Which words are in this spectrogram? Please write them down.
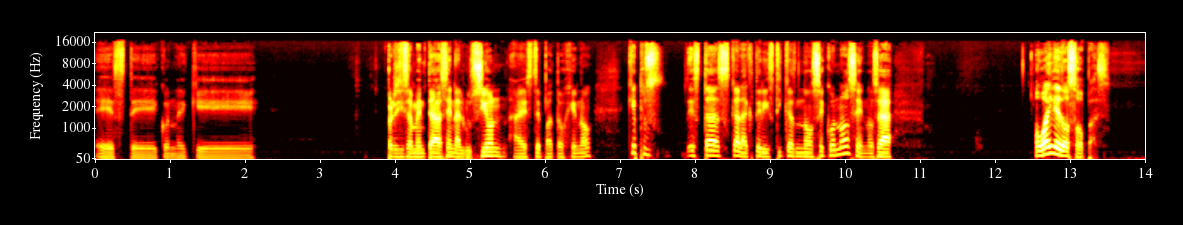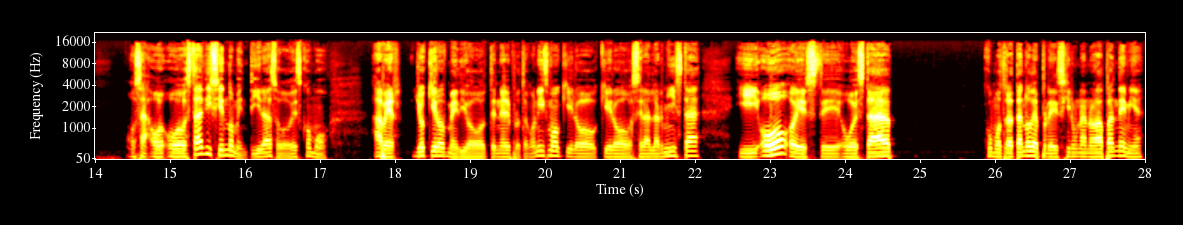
este, con el que precisamente hacen alusión a este patógeno, que pues estas características no se conocen. O sea, o hay de dos sopas o sea, o, está diciendo mentiras o es como, a ver, yo quiero medio tener el protagonismo, quiero, quiero ser alarmista y o este o está como tratando de predecir una nueva pandemia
